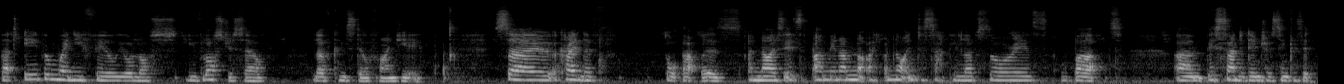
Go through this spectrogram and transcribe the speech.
that even when you feel you're lost, you've lost yourself, love can still find you. So I kind of thought that was a nice. It's. I mean, I'm not. I'm not into sappy love stories, but um, this sounded interesting because it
